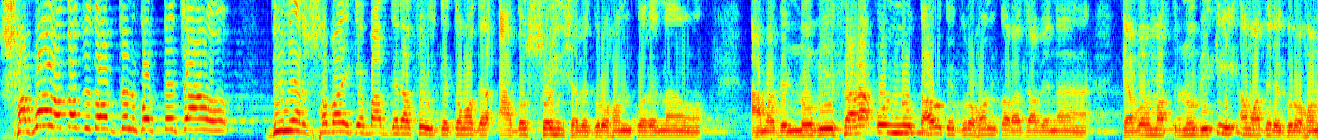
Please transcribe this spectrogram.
সফলতা যদি অর্জন করতে চাও, দুনিয়ার সবাইকে বাদ দিয়ে রাসূলকে তোমাদের আদর্শ হিসেবে গ্রহণ করে নাও। আমাদের নবী ছাড়া অন্য কাউকে গ্রহণ করা যাবে না। কেবলমাত্র নবীকেই আমাদের গ্রহণ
